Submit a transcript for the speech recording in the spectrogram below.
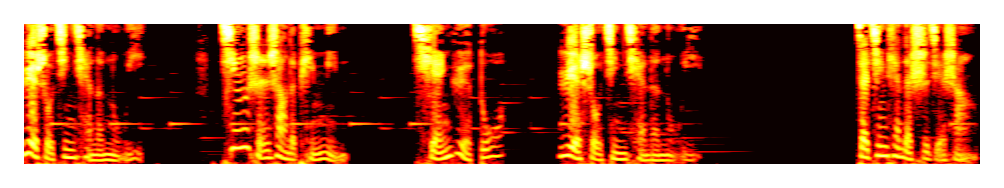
越受金钱的奴役；精神上的平民，钱越多，越受金钱的奴役。在今天的世界上，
